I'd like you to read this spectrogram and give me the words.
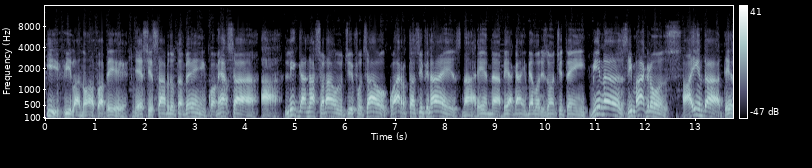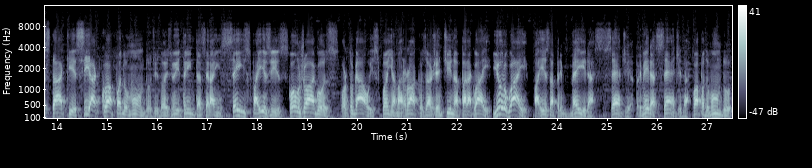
e Vila Nova B. Neste sábado também começa a Liga Nacional de Futsal, quartas e finais. Na Arena BH em Belo Horizonte tem Minas e Magros. Ainda destaque se a Copa do Mundo de 2030 será em seis países, com jogos Portugal, Espanha, Marrocos, Argentina, Paraguai e Uruguai, país da primeira sede, a primeira sede da Copa do Mundo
